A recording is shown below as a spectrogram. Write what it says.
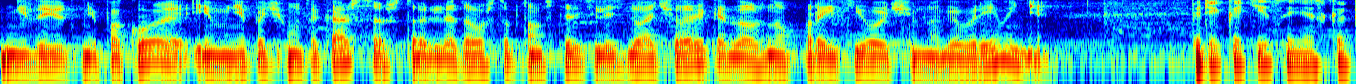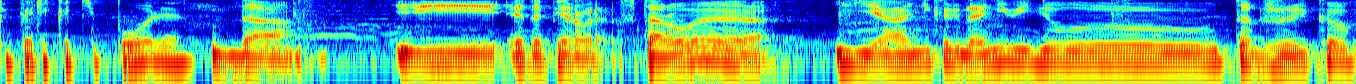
не дают мне покоя, и мне почему-то кажется, что для того, чтобы там встретились два человека, должно пройти очень много времени. Перекатиться несколько перекати поле. Да. И это первое. Второе, я никогда не видел таджиков.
